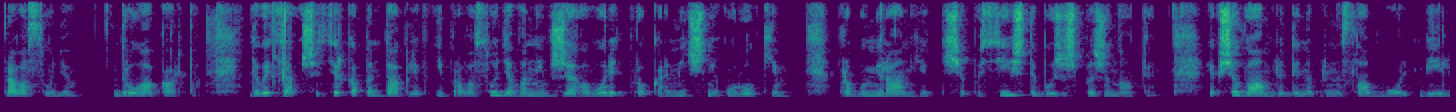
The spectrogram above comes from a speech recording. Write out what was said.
правосуддя. Друга карта. Дивіться, шестірка пентаклів і правосуддя, вони вже говорять про кармічні уроки, про бумеранги. Ще посієш, ти будеш пожинати. Якщо вам людина принесла боль, біль,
